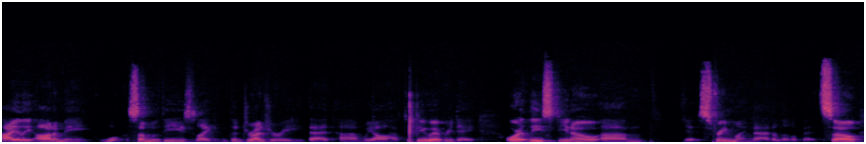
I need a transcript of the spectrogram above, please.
highly automate some of these, like the drudgery that um, we all have to do every day, or at least you know um, streamline that a little bit. So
